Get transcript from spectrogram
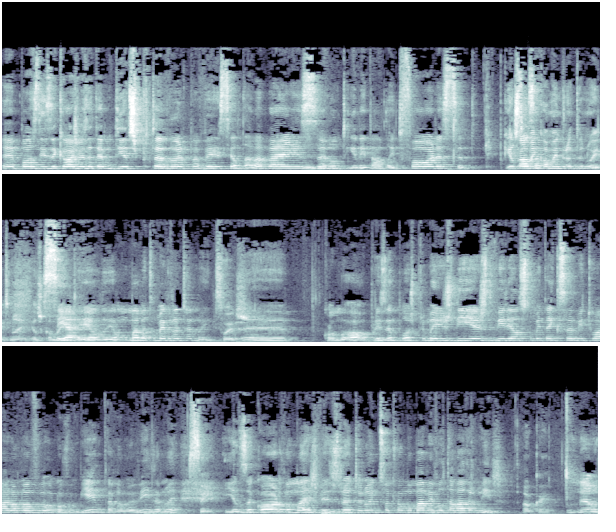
Eh, Posso dizer que eu às vezes até metia despertador para ver se ele estava bem, se Uhum. eu não tinha deitado leite fora, se Porque eles causa- também comem durante a noite, não é? Eles comem. Sim, ele, ele mamava também durante a noite. Pois. Eh, como, por exemplo, aos primeiros dias de vida, eles também têm que se habituar ao novo, ao novo ambiente, à nova vida, não é? Sim. E eles acordam mais vezes durante a noite, só que ele mamava e voltava a dormir. Ok. Não,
